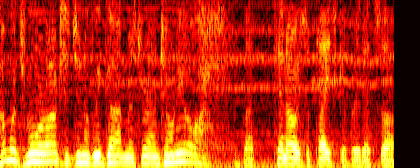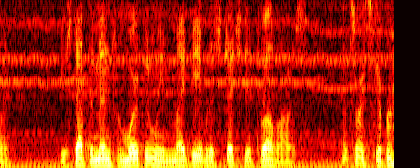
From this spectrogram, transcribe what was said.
How much more oxygen have we got, Mr. Antonio? About 10 hours supply, Skipper, that's all. If you stop the men from working, we might be able to stretch it to 12 hours. That's right, Skipper.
